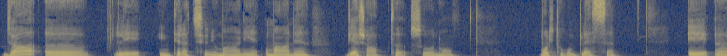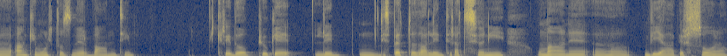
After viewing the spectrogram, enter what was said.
Già uh, le interazioni umane, umane via chat sono molto complesse e eh, anche molto snervanti. Credo più che le, rispetto alle interazioni umane eh, via persona,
